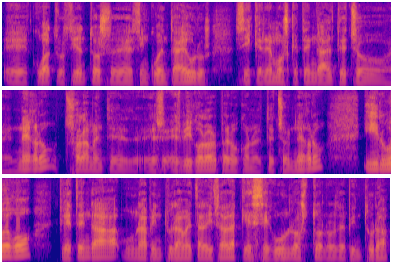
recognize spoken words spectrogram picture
eh, 450 euros si queremos que tenga el techo en negro, solamente es, bicolor pero con el techo en negro, y luego que tenga una pintura metalizada que según los tonos de pintura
